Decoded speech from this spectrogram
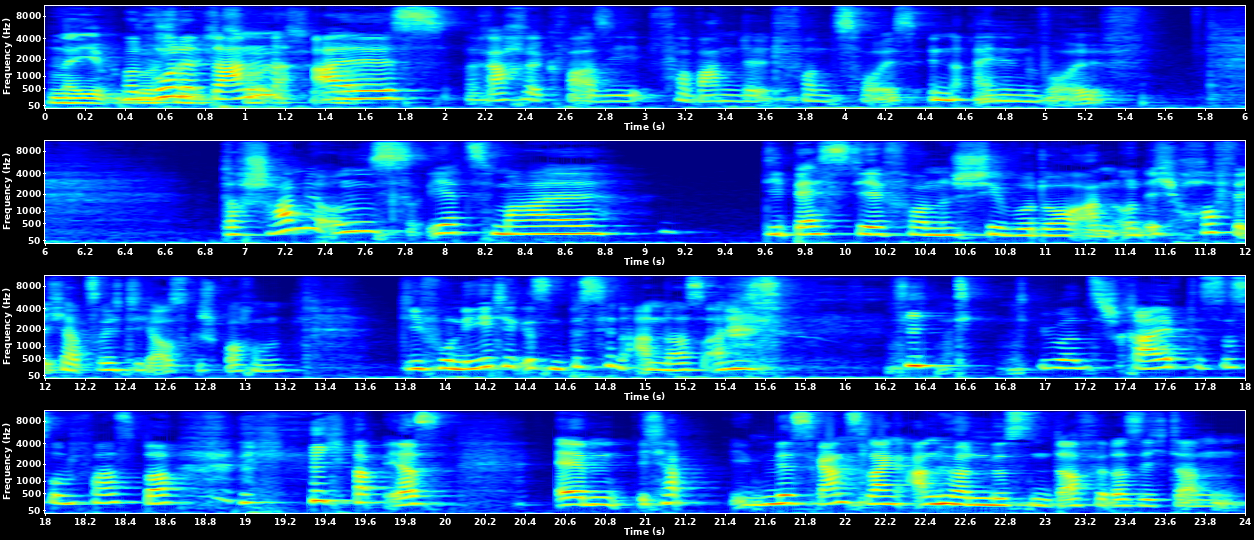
Na, je- Und wurde dann Zeus, ja. als Rache quasi verwandelt von Zeus in einen Wolf. Doch schauen wir uns jetzt mal die Bestie von Chivodor an. Und ich hoffe, ich habe es richtig ausgesprochen. Die Phonetik ist ein bisschen anders als die, die, die man schreibt. Das ist unfassbar. Ich habe erst, ähm, ich habe mir es ganz lang anhören müssen dafür, dass ich dann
